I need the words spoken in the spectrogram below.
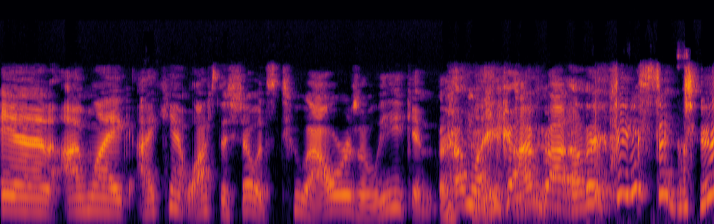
And I'm like, I can't watch the show. It's two hours a week. And I'm like, I've got other things to do.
